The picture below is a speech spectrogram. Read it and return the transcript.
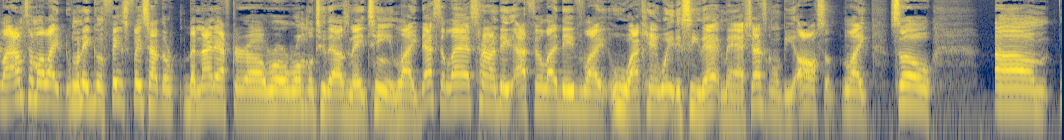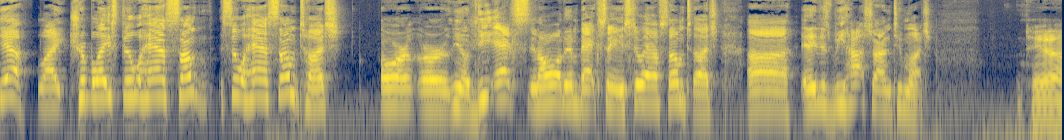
Like I'm talking about, like when they go face to face out the, the night after uh, Royal Rumble 2018. Like that's the last time they. I feel like they've like, ooh, I can't wait to see that match. That's gonna be awesome. Like so, um, yeah. Like Triple H still has some, still has some touch, or or you know DX and all them backstage still have some touch. Uh, and they just be hot shotting too much. Yeah,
